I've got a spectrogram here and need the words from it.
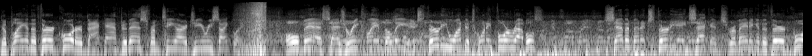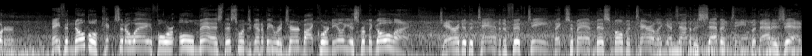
to play in the third quarter. Back after this from TRG Recycling. Ole Miss has reclaimed the lead. It's 31 to 24 Rebels. Seven minutes, 38 seconds remaining in the third quarter. Nathan Noble kicks it away for Ole Miss. This one's going to be returned by Cornelius from the goal line. Jared to the 10, to the 15, makes a man miss momentarily, gets out to the 17, but that is it.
